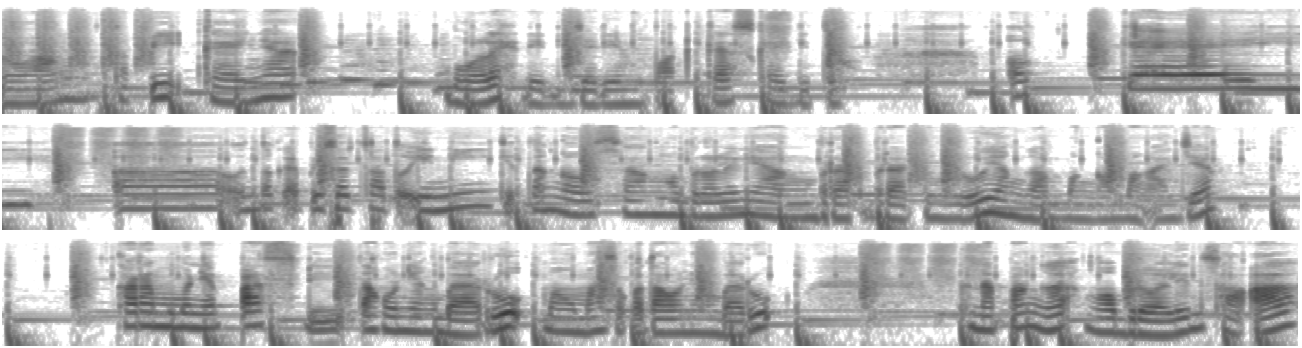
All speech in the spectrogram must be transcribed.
doang tapi kayaknya boleh deh dijadiin podcast kayak gitu. Oke. okay uh, untuk episode satu ini kita nggak usah ngobrolin yang berat-berat dulu, yang gampang-gampang aja. Karena momennya pas di tahun yang baru, mau masuk ke tahun yang baru, kenapa nggak ngobrolin soal,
